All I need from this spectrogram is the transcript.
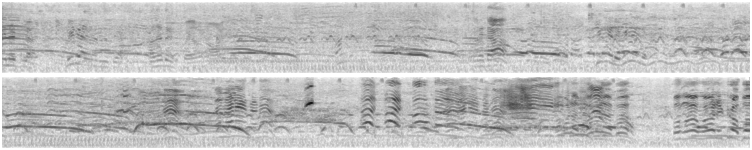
ഹൈലൈറ്റില്ല വീഡിയോ അതെ കേട്ടാ വീഡിയോ വീഡിയോ போ போ போ. லிட்ரோ போ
